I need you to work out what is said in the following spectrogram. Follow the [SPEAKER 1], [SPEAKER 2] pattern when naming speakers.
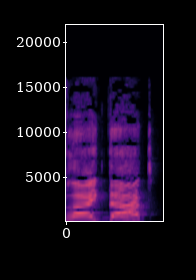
[SPEAKER 1] like that?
